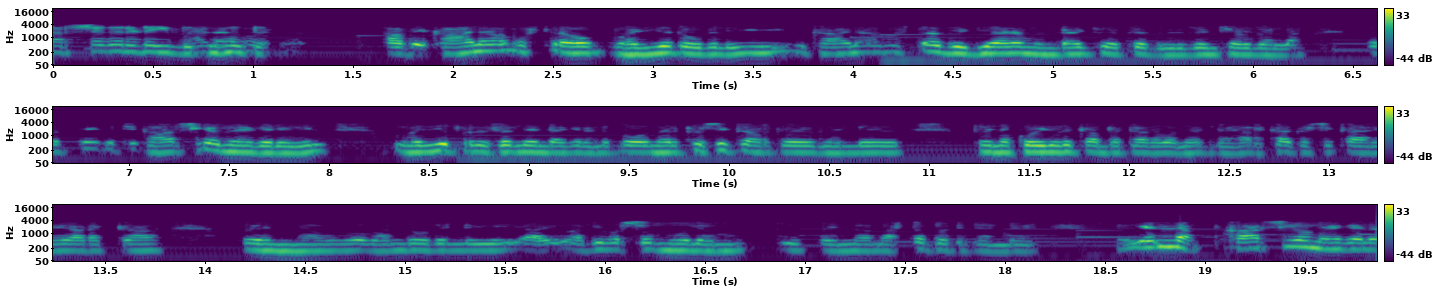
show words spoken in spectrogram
കർഷകരുടെ ഈ ബുദ്ധിമുട്ട്. അതെ കാലാവസ്ഥ വലിയ തോതിൽ ഈ കാലാവസ്ഥ വ്യതിയാനം ഉണ്ടാക്കി വെച്ച ദുരിതം ചെറുതല്ല പ്രത്യേകിച്ച് കാർഷിക മേഖലയിൽ വലിയ പ്രതിസന്ധി ഉണ്ടാക്കിയിട്ടുണ്ട്. ഇപ്പോൾ നെൽകൃഷിക്കാർക്ക് നെല്ല് പിന്നെ കൊയ്തെടുക്കാൻ പറ്റാതെ വന്നിട്ടുണ്ട്. അടക്ക കൃഷിക്കാരെ അടക്ക പിന്നെ വൻതോതിൽ ഈ അതിവർഷം മൂലം പിന്നെ നഷ്ടപ്പെട്ടിട്ടുണ്ട്. എല്ലാം കാർഷിക മേഖല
